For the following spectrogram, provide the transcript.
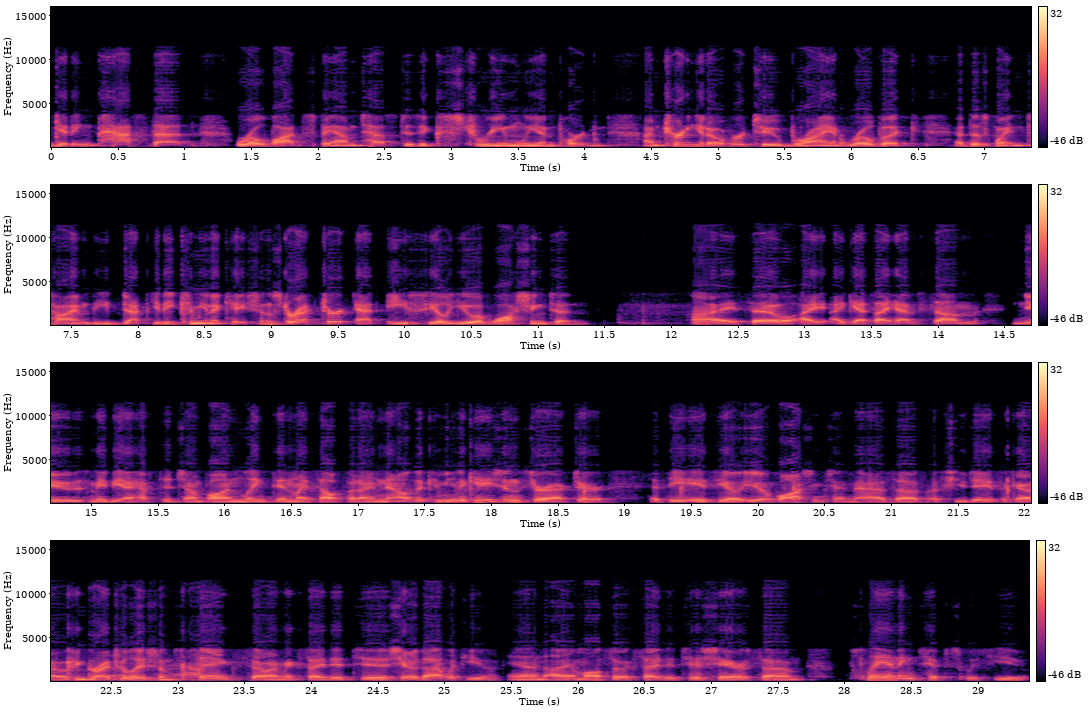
Getting past that robot spam test is extremely important. I'm turning it over to Brian Robick at this point in time, the Deputy Communications Director at ACLU of Washington. Hi, so I, I, guess I have some news. Maybe I have to jump on LinkedIn myself, but I'm now the Communications Director at the ACLU of Washington as of a few days ago. Congratulations. Thanks. So I'm excited to share that with you, and I am also excited to share some planning tips with you.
